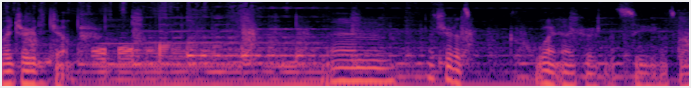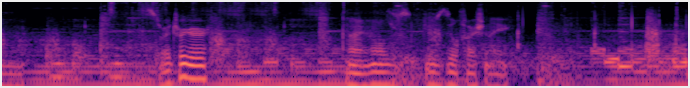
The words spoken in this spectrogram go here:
Right trigger to jump. And not sure that's quite accurate. Let's see what's going on. It's right trigger. Alright, I'll just use the old-fashioned A.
